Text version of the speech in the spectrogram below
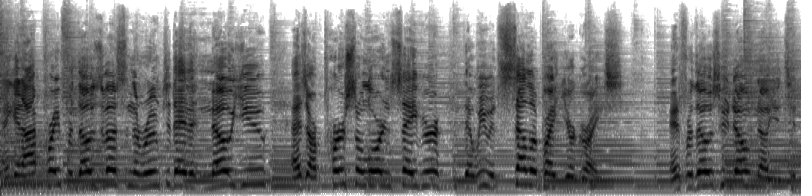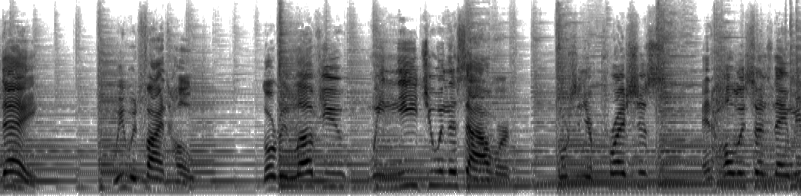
And God, I pray for those of us in the room today that know you as our personal Lord and Savior, that we would celebrate your grace. And for those who don't know you, today we would find hope. Lord, we love you. We need you in this hour. For in your precious and holy Son's name we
